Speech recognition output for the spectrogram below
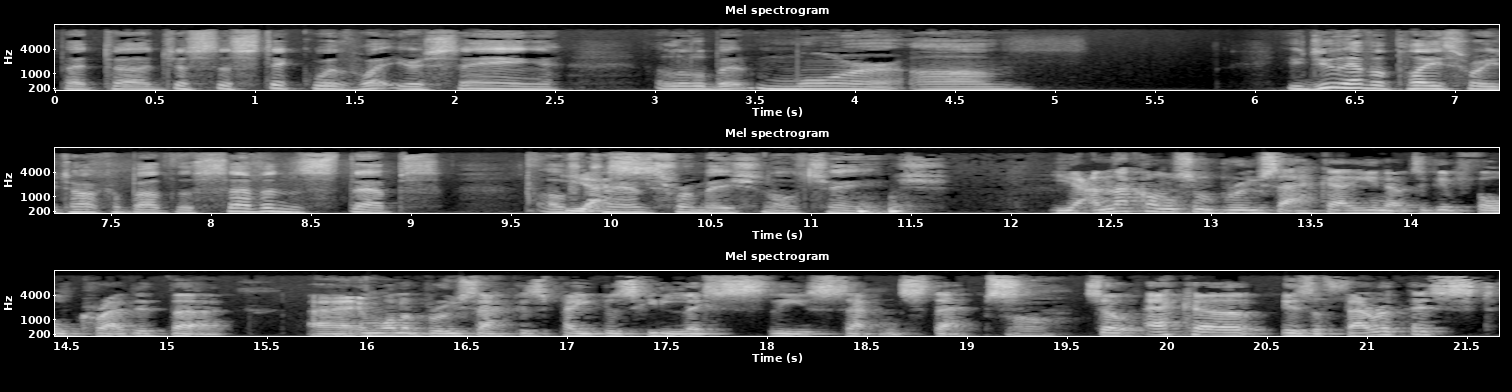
but uh, just to stick with what you're saying a little bit more, um, you do have a place where you talk about the seven steps of yes. transformational change. Yeah, and that comes from Bruce Ecker, you know, to give full credit there. Uh, in one of Bruce Ecker's papers, he lists these seven steps. Oh. So Ecker is a therapist,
